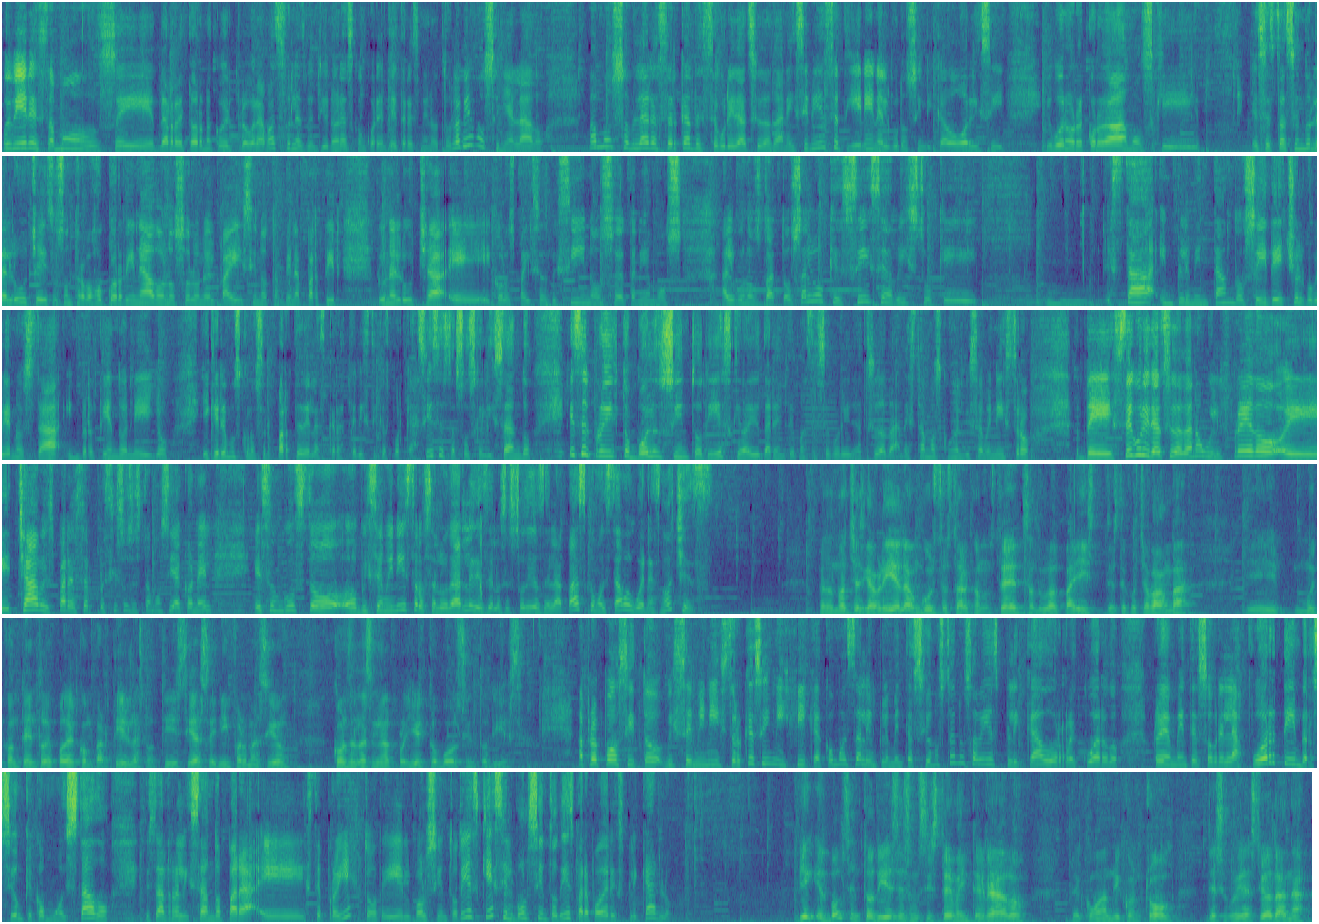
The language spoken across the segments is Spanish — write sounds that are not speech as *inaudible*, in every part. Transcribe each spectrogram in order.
Muy bien, estamos eh, de retorno con el programa, son las 21 horas con 43 minutos. Lo habíamos señalado, vamos a hablar acerca de seguridad ciudadana y si bien se tienen algunos indicadores y, y bueno, recordábamos que se está haciendo la lucha y eso es un trabajo coordinado no solo en el país, sino también a partir de una lucha eh, con los países vecinos. Eh, teníamos algunos datos, algo que sí se ha visto que Mm, está implementándose y de hecho el gobierno está invirtiendo en ello y queremos conocer parte de las características porque así se está socializando. Es el proyecto Bolo 110 que va a ayudar en temas de seguridad ciudadana. Estamos con el viceministro de Seguridad Ciudadana, Wilfredo eh, Chávez, para ser precisos, estamos ya con él. Es un gusto, oh, viceministro, saludarle desde los estudios de La Paz. ¿Cómo estamos? Buenas noches. Buenas noches, Gabriela. Un gusto estar con usted. Saludo al país desde Cochabamba y muy contento de poder compartir las noticias e información con relación al proyecto BOL 110. A propósito, viceministro, ¿qué significa? ¿Cómo está la implementación? Usted nos había explicado, recuerdo, previamente sobre la fuerte inversión que como Estado están realizando para eh, este proyecto del BOL 110. ¿Qué es el BOL 110 para poder explicarlo? Bien, el BOL 110 es un sistema integrado de comando y control de seguridad ciudadana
